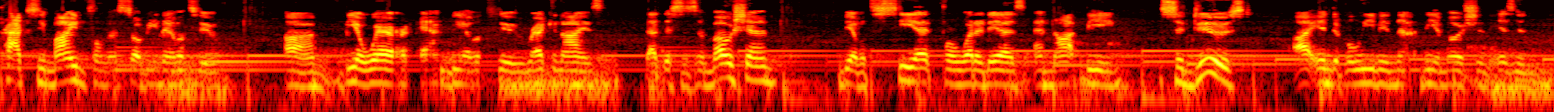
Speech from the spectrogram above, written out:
practicing mindfulness, so being able to um, be aware and be able to recognize that this is emotion, be able to see it for what it is, and not be seduced uh, into believing that the emotion is in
